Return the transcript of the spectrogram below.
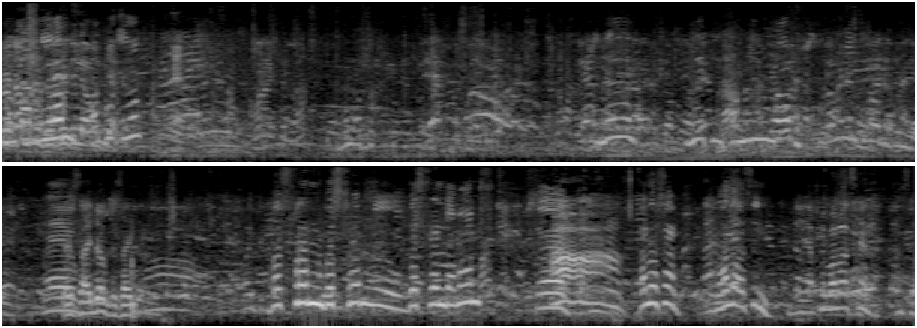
mentang dalam kan buat yang. Ini ini ki family member. Eh, Side up, side up. best friend best friend you best friend daman হ্যালো স্যার ভালো আছেন আপনি ভালো আছেন আহ, আচ্ছা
